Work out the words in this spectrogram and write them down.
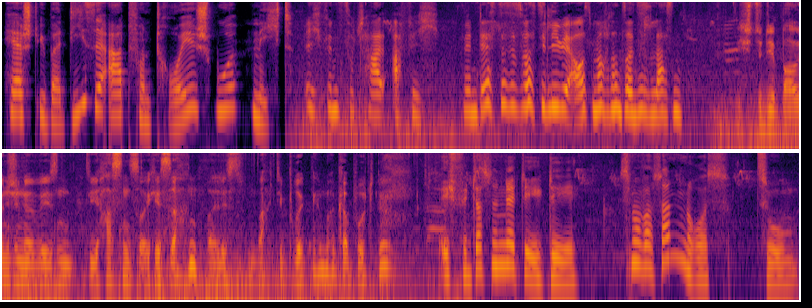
herrscht über diese Art von Treueschwur nicht. Ich finde es total affig. Wenn das das ist, was die Liebe ausmacht, dann sollen sie es lassen. Ich studiere Bauingenieurwesen, die hassen solche Sachen, weil es macht die Brücken immer kaputt. Ich finde das eine nette Idee. Ist mal was anderes. Zu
